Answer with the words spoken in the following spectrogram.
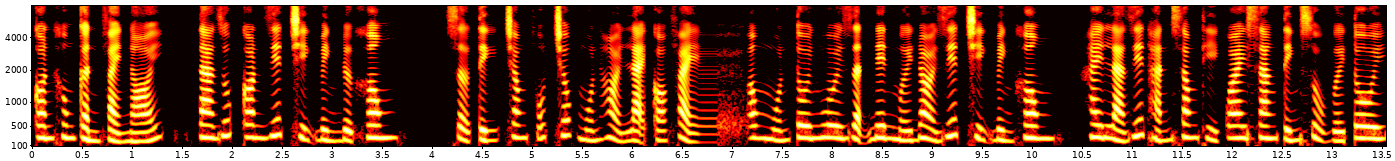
con không cần phải nói, ta giúp con giết Trịnh Bình được không? Sở tịch trong phút chốc muốn hỏi lại có phải ông muốn tôi nguôi giận nên mới đòi giết Trịnh Bình không? Hay là giết hắn xong thì quay sang tính sổ với tôi?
